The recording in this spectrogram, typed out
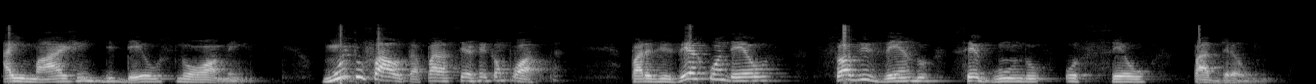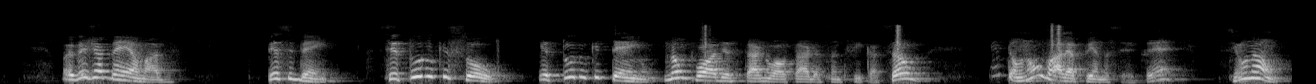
a imagem de Deus no homem. Muito falta para ser recomposta para viver com Deus, só vivendo segundo o seu padrão. Mas veja bem, amados, pense bem: se tudo que sou e tudo que tenho não pode estar no altar da santificação, então não vale a pena ser crente, sim ou não?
